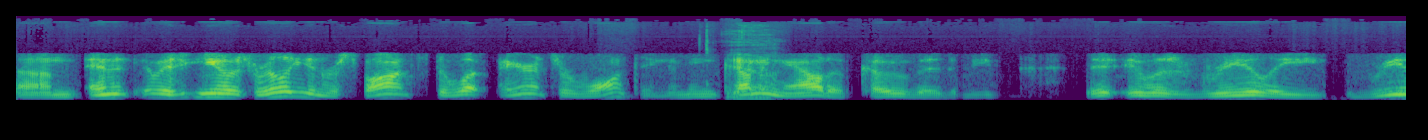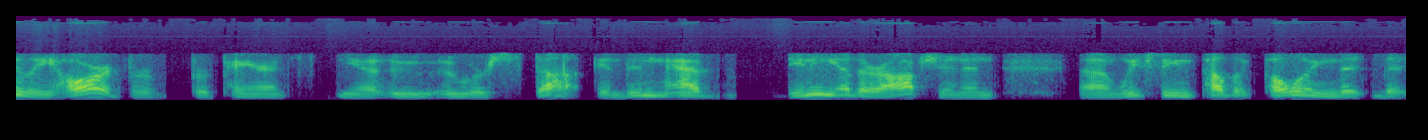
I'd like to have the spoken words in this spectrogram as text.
um, and it you know it's really in response to what parents are wanting. I mean, coming yeah. out of COVID, I mean it, it was really really hard for for parents you know who who were stuck and didn't have any other option. And uh, we've seen public polling that that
